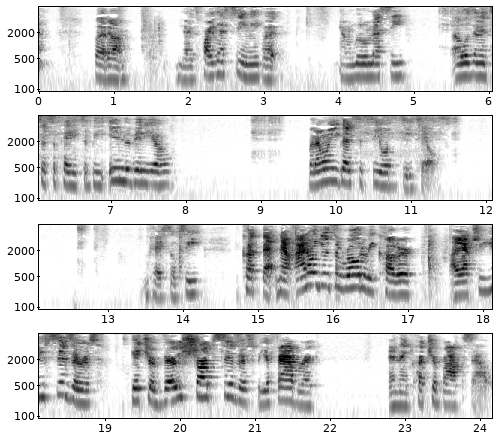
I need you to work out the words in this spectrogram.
but um, you guys probably going to see me, but I'm a little messy. I wasn't anticipating to be in the video. But I want you guys to see all the details. Okay, so see, cut that. Now, I don't use a rotary cutter. I actually use scissors get your very sharp scissors for your fabric and then cut your box out.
